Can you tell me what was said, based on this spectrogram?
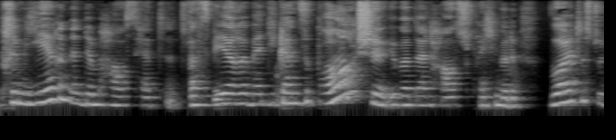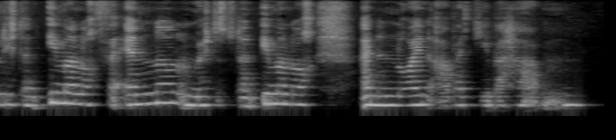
Premieren in dem Haus hättet? Was wäre, wenn die ganze Branche über dein Haus sprechen würde? Wolltest du dich dann immer noch verändern und möchtest du dann immer noch einen neuen Arbeitgeber haben?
